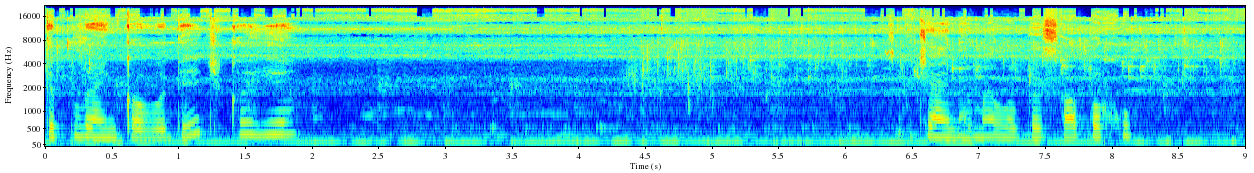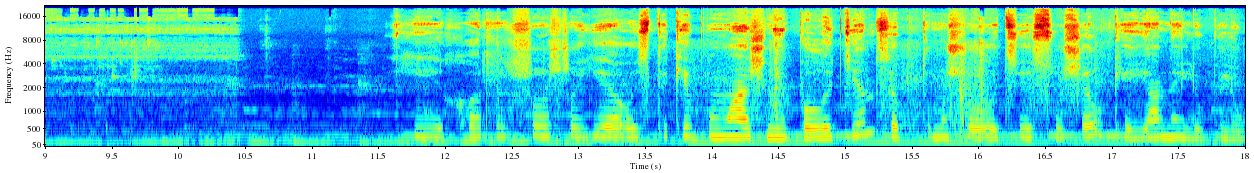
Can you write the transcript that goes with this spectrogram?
Тепленька водичка є. Звичайне мило без запаху. І хорошо, що є ось такі бумажні полотенця, тому що оці сушилки я не люблю.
